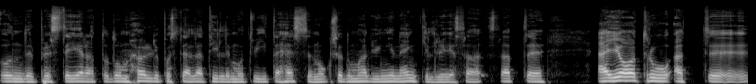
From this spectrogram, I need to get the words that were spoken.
underpresterat och de höll ju på att ställa till det mot Vita Hästen också. De hade ju ingen enkel resa. Så att, eh, jag tror att eh,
